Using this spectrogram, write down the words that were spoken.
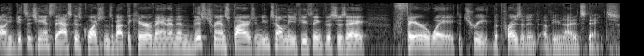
uh, he gets a chance to ask his questions about the caravan, and then this transpires. And you tell me if you think this is a fair way to treat the President of the United States.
